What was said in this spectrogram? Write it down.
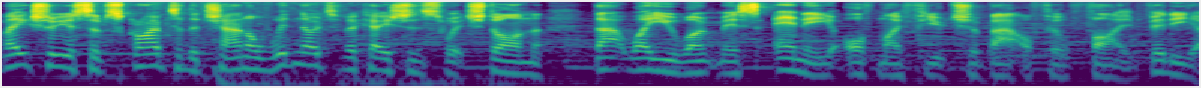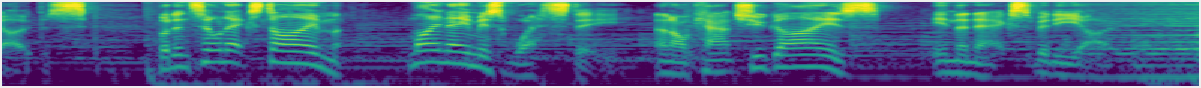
Make sure you subscribe to the channel with notifications switched on, that way you won't miss any of my future Battlefield 5 videos. But until next time, my name is Westie, and I'll catch you guys in the next video.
